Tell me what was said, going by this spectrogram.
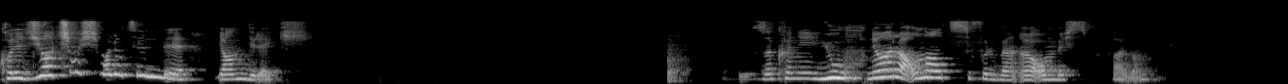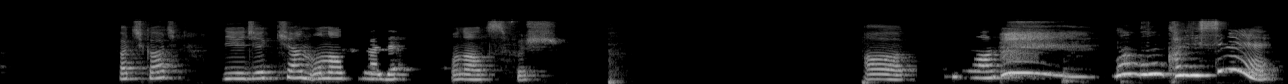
kaleci açmış Balotelli. Yan direk. Zakani yuh ne ara 16-0 ben. Aa, 15-0 pardon. Kaç kaç diyecekken 16 geldi. 16-0. Aa. Lan bunun kalecisi ne?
